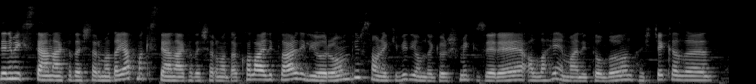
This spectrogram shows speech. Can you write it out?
Denemek isteyen arkadaşlarıma da yapmak isteyen arkadaşlarıma da kolaylıklar diliyorum. Bir sonraki videomda görüşmek üzere. Allah'a emanet olun. Hoşçakalın.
